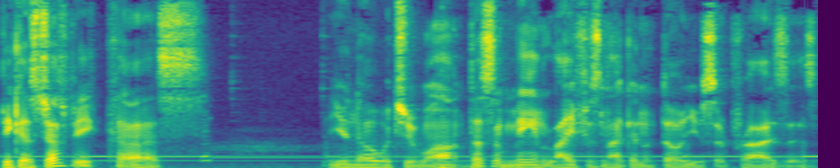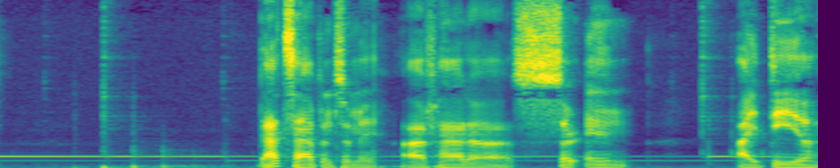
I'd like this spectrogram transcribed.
Because just because you know what you want doesn't mean life is not going to throw you surprises. That's happened to me. I've had a certain idea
